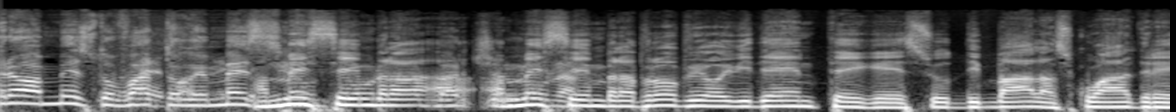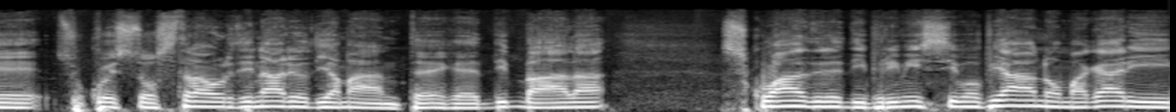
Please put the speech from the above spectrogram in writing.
Però a me sto fatto che Messi A me, sembra, a me sembra proprio evidente che su Dybala squadre, su questo straordinario diamante che è Dybala, squadre di primissimo piano magari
